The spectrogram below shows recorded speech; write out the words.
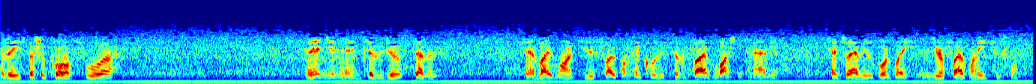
Have a special call for an engine and 707. Standby warranty is 5 home headquarters, 75 Washington Avenue. Central Avenue, Broadway, 051861.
